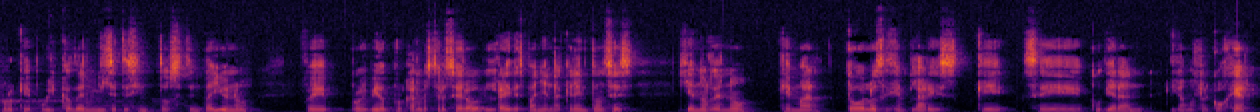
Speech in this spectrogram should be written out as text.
porque publicado en 1771 fue prohibido por Carlos III, el rey de España en aquel entonces, quien ordenó quemar todos los ejemplares que se pudieran, digamos, recoger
